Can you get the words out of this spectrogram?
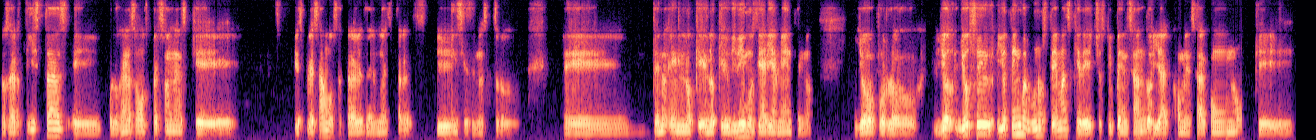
los artistas por lo general somos personas que expresamos a través de nuestras vivencias, de nuestro, eh, en lo que, lo que vivimos diariamente, ¿no? Yo por lo, yo, yo soy, yo tengo algunos temas que de hecho estoy pensando ya comenzar con uno que,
